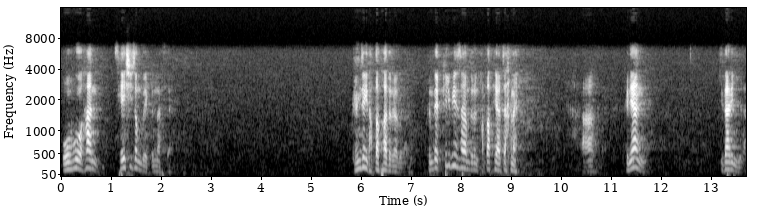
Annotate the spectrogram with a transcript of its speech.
오후 한 3시 정도에 끝났어요. 굉장히 답답하더라고요. 근데 필리핀 사람들은 답답해하지 않아요. 아, 그냥 기다립니다.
